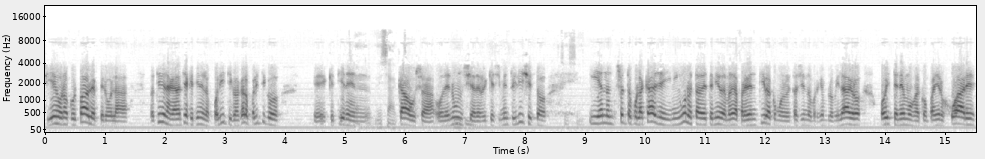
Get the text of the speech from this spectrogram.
si es o no culpable, pero la, no tiene las garantías que tienen los políticos. Acá los políticos eh, que tienen. Exacto. causa o denuncia de enriquecimiento ilícito Sí, sí. y andan sueltos por la calle y ninguno está detenido de manera preventiva como lo está haciendo por ejemplo Milagro. Hoy tenemos al compañero Juárez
